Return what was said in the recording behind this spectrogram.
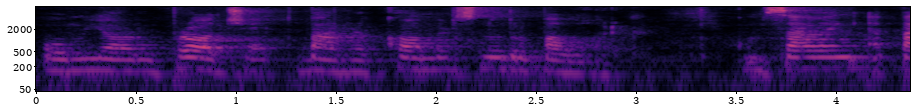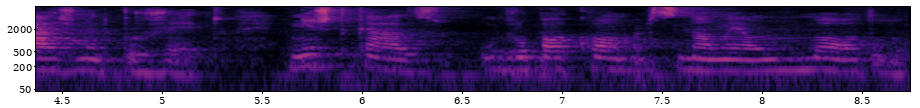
ou melhor, o Project barra Commerce no Drupal.org. Como sabem, a página de projeto. Neste caso, o Drupal Commerce não é um módulo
